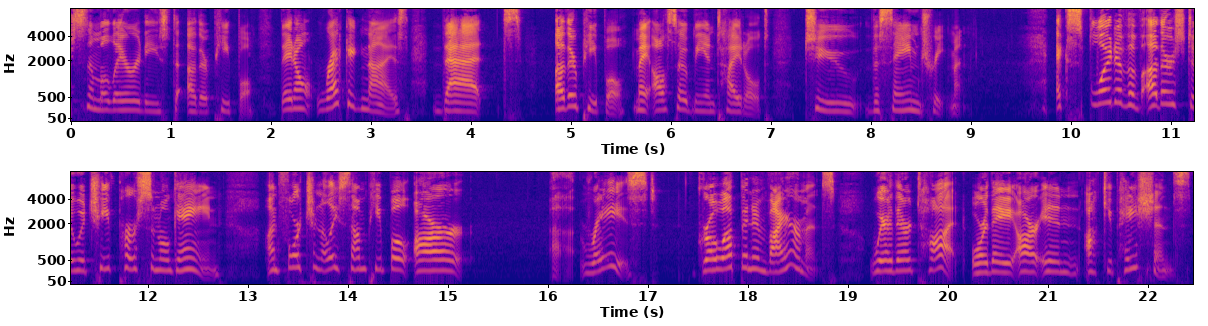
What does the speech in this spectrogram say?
similarities to other people. They don't recognize that other people may also be entitled to the same treatment. Exploitive of others to achieve personal gain. Unfortunately, some people are uh, raised, grow up in environments where they're taught or they are in occupations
